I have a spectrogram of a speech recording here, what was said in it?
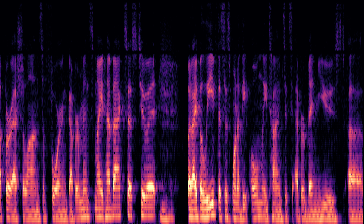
upper echelons of foreign governments might have access to it. Mm -hmm but I believe this is one of the only times it's ever been used uh,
